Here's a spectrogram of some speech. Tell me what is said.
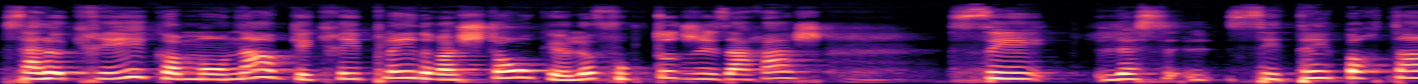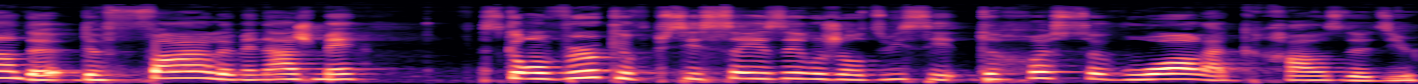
ça l'a créé, comme mon arbre qui a créé plein de rejetons, que là, il faut que toutes je les arrache. C'est le- c'est important de, de faire le ménage, mais ce qu'on veut que vous puissiez saisir aujourd'hui, c'est de recevoir la grâce de Dieu,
